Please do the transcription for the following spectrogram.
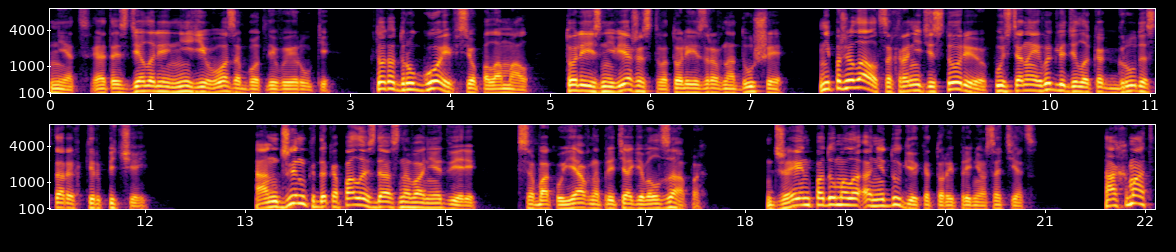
Нет, это сделали не его заботливые руки. Кто-то другой все поломал. То ли из невежества, то ли из равнодушия. Не пожелал сохранить историю, пусть она и выглядела как груда старых кирпичей. Анджинг докопалась до основания двери – Собаку явно притягивал запах. Джейн подумала о недуге, который принес отец. «Ахмат,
